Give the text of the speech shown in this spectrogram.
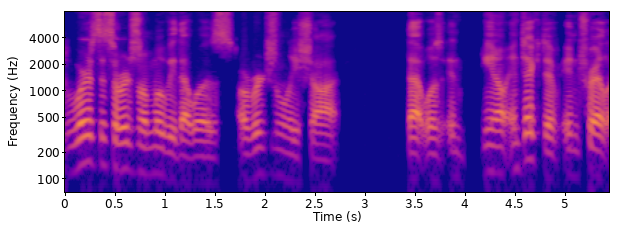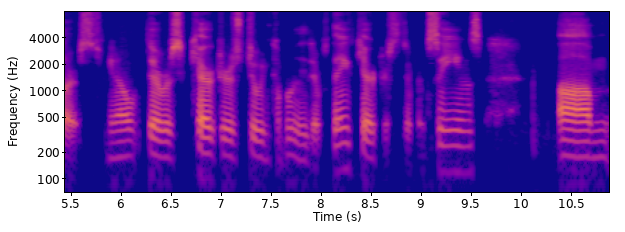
where's this original movie that was originally shot that was in, you know, indicative in trailers. You know, there was characters doing completely different things, characters in different scenes. Um,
